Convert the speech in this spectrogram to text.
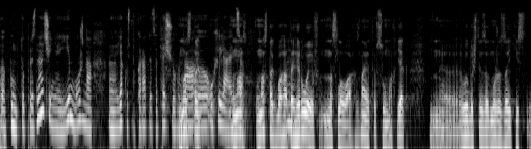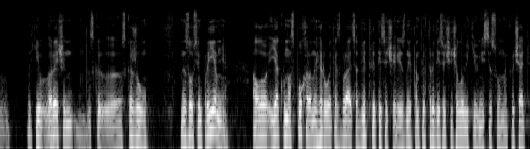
е, пункту призначення, її можна якось покарати за те, що вона ухиляється. У нас, у нас так багато героїв на словах, знаєте, в Сумах. Як, вибачте, за, може, за якісь такі речі скажу не зовсім приємні, але як у нас похорони героїв, так збираються 2-3 тисячі, із них там півтори тисячі чоловіків в місті Суми. Кричать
